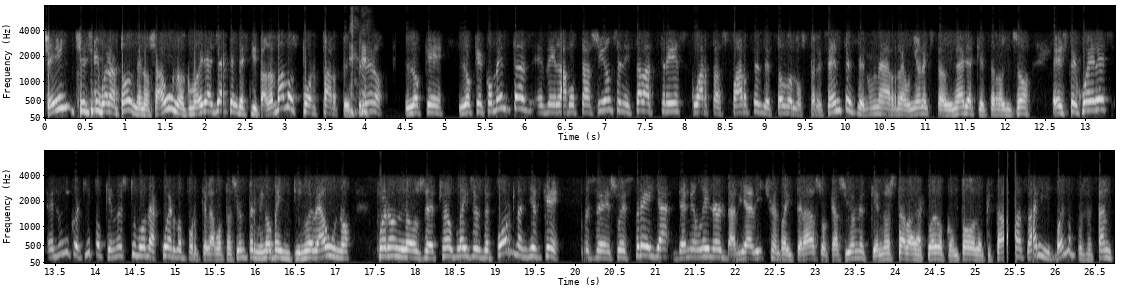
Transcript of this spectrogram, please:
Sí, sí, sí, bueno, a todos menos a uno, como diría Jack el Destripador. Vamos por partes. Primero, lo que, lo que comentas de la votación se necesitaba tres cuartas partes de todos los presentes en una reunión extraordinaria que se realizó este jueves. El único equipo que no estuvo de acuerdo porque la votación terminó 29 a 1 fueron los eh, Trailblazers de Portland y es que pues eh, su estrella, Daniel Lillard, había dicho en reiteradas ocasiones que no estaba de acuerdo con todo lo que estaba a pasar y bueno, pues están,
